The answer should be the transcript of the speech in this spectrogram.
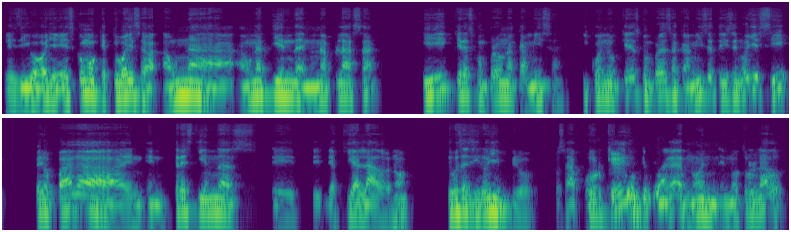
les digo, oye, es como que tú vayas a, una, a una tienda en una plaza y quieres comprar una camisa. Y cuando quieres comprar esa camisa, te dicen, oye, sí, pero paga en, en tres tiendas eh, de, aquí al lado, ¿no? Tú vas a decir, oye, pero, o sea, ¿por, qué? tengo que pagar, ¿no? En, en, otro lado.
